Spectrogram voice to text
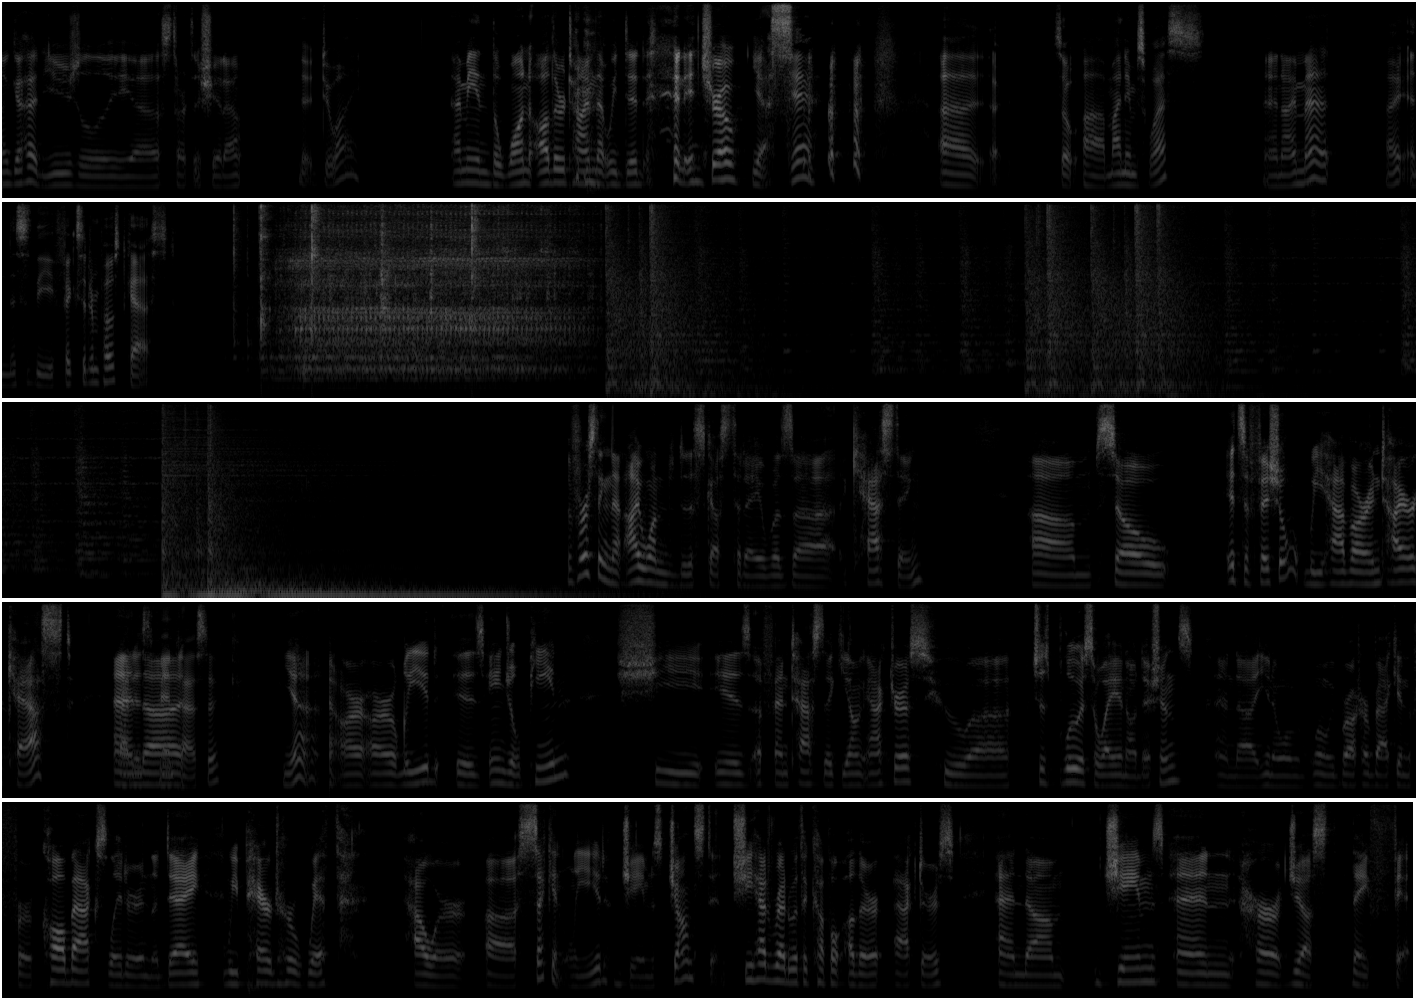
uh, go ahead. You usually uh, start the shit out. Uh, Do I? I mean, the one other time that we did an intro, yes. Yeah. uh, uh, so uh, my name's Wes, and I met. right, and this is the Fix It in Postcast. First thing that I wanted to discuss today was uh, casting. Um, so it's official. We have our entire cast, That and is uh, fantastic. yeah, our our lead is Angel Peen. She is a fantastic young actress who uh, just blew us away in auditions. And uh, you know, when, when we brought her back in for callbacks later in the day, we paired her with our uh, second lead, James Johnston. She had read with a couple other actors, and um, James and her just they fit.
